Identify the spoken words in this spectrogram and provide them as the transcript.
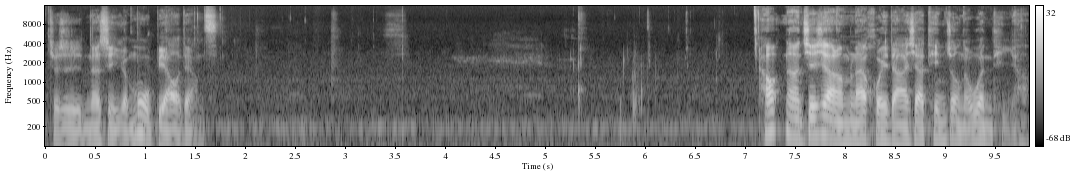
就是那是一个目标这样子。好，那接下来我们来回答一下听众的问题哈。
